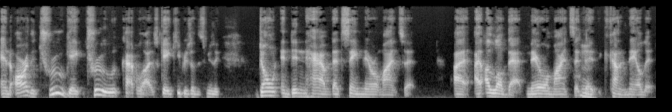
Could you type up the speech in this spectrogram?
and are the true gate, true capitalized gatekeepers of this music, don't and didn't have that same narrow mindset. I, I, I love that narrow mindset. Mm. That kind of nailed it.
